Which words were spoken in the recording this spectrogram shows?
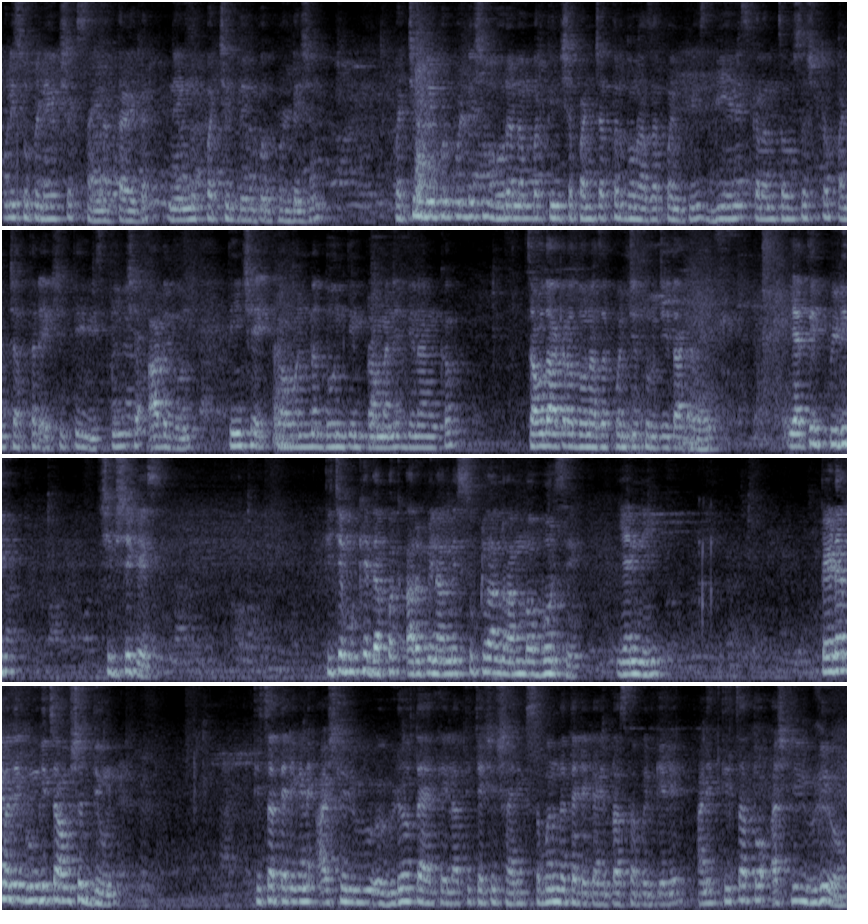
Police उपनिरीक्षक साईनाथ तळेकर नेमणूक पश्चिम देवपूर पोलीस स्टेशन. पश्चिम देवपूर पोलीस स्टेशन गोरा नंबर तीनशे पंच्याहत्तर दोन हजार पंचवीस बी एन एस कलम चौसष्ट पंच्याहत्तर एकशे तेवीस तीनशे आठ दोन तीनशे एकावन्न दोन तीन प्रमाणे दिनांक चौदा अकरा दोन हजार पंचवीस रोजी दाखल आहे यातील पीडित शिक्षिकेस तिचे मुख्याध्यापक आरोपी नामे सुकलाल रामबा बोरसे यांनी पेढ्यामध्ये गुंगीचं औषध देऊन तिचा त्या ठिकाणी अश्लील व्हिडिओ तयार केला तिच्याशी शारीरिक संबंध त्या ठिकाणी प्रस्थापित केले आणि तिचा तो अश्लील व्हिडिओ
